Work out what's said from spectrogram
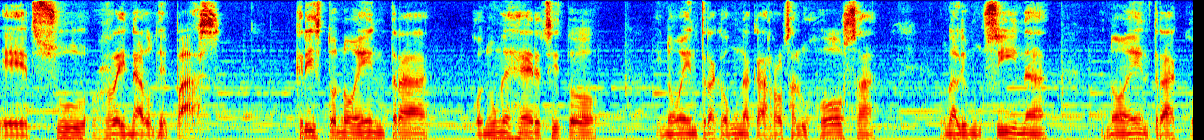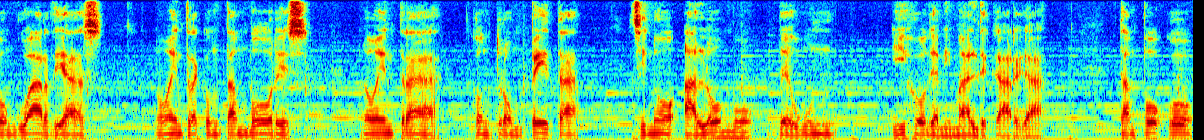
eh, su reinado de paz. Cristo no entra con un ejército y no entra con una carroza lujosa, una limusina, no entra con guardias, no entra con tambores, no entra con trompeta, sino a lomo de un hijo de animal de carga, tampoco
